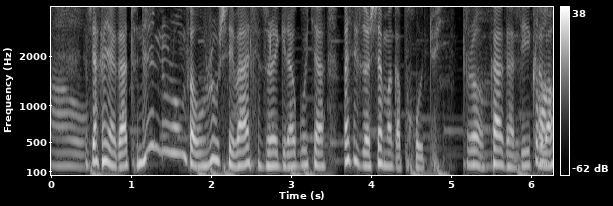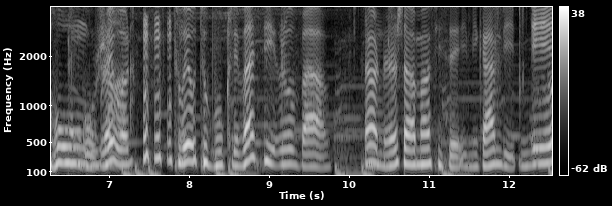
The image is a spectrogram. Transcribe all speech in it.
Aho. vy'akanya gato none urumva? Urushe basize uragira gutya basize urashiramo agaproduit urumva kakandi K'abahungu, urabibona tube utubukle basi urumva abantu rero shaba bafise imigambi Eh,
